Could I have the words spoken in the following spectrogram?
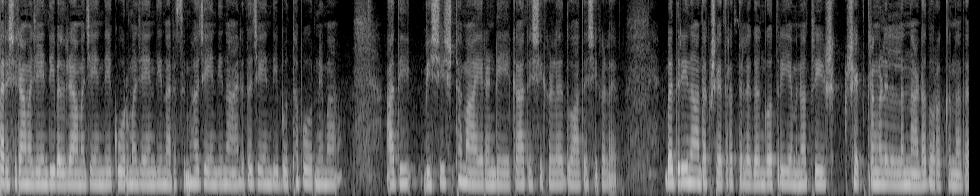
പരശുരാമ ജയന്തി ബലരാമ ജയന്തി കൂർമ്മ ജയന്തി നരസിംഹ ജയന്തി നാരദ ജയന്തി ബുദ്ധപൂർണിമ അതിവിശിഷ്ടമായ രണ്ട് ഏകാദശികൾ ദ്വാദശികൾ ബദ്രീനാഥ ക്ഷേത്രത്തിൽ ഗംഗോത്രി യമുനോത്രി ക്ഷേത്രങ്ങളിലെല്ലാം നട തുറക്കുന്നത്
